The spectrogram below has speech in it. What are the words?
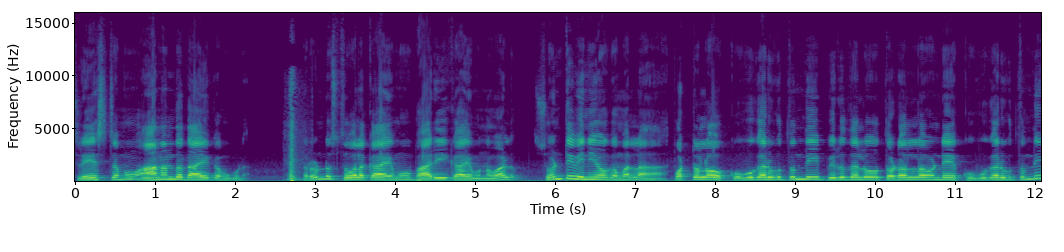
శ్రేష్టము ఆనందదాయకము కూడా. రెండు స్థూలకాయము భారీకాయం ఉన్నవాళ్ళు. సొంటి వినియోగం వల్ల పొట్టలో కొవ్వు కరుగుతుంది పిరుదలు తొడల్లో ఉండే కొవ్వు కరుగుతుంది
